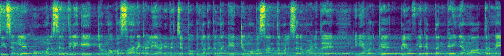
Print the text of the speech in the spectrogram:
സീസണിലെ ഹോം മത്സരത്തിലെ ഏറ്റവും അവസാന കളിയാണിത്. ചെപ്പോക്കിൽ നടക്കുന്ന ഏറ്റവും അവസാനത്തെ മത്സരമാണിത്. ഇനി അവർക്ക് പ്ലേ ഓഫിലേക്ക് എത്താൻ കഴിഞ്ഞാൽ മാത്രമേ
